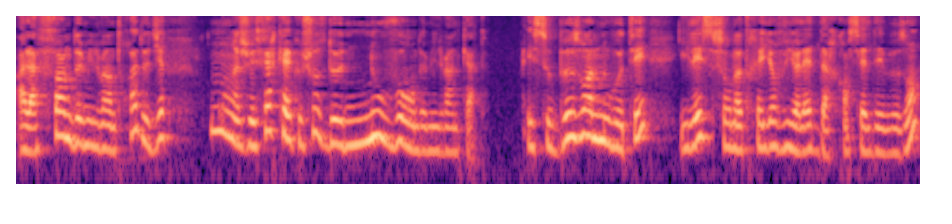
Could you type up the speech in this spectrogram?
à la fin de 2023 de dire hmm, je vais faire quelque chose de nouveau en 2024. Et ce besoin de nouveauté, il est sur notre rayure violette d'arc-en-ciel des besoins.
